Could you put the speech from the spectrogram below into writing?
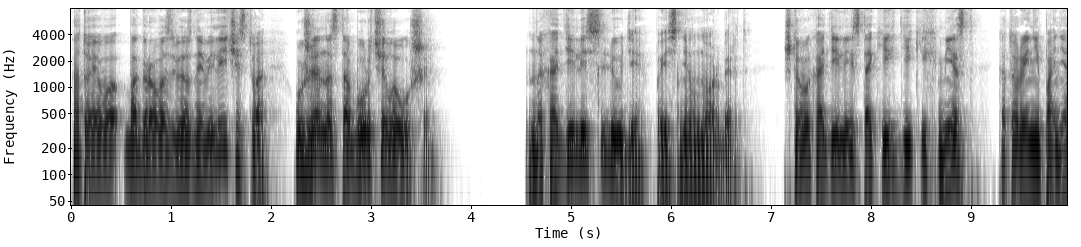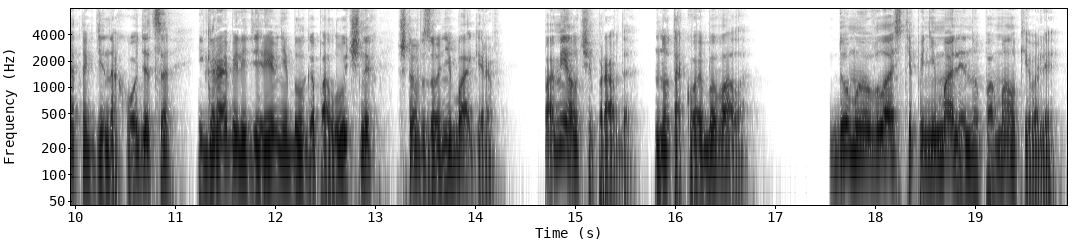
А то его багрово-звездное величество уже настабурчило уши». «Находились люди», — пояснил Норберт, «что выходили из таких диких мест, которые непонятно где находятся, и грабили деревни благополучных, что в зоне багеров. По мелочи, правда, но такое бывало. Думаю, власти понимали, но помалкивали,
